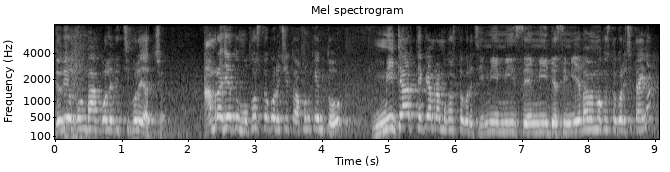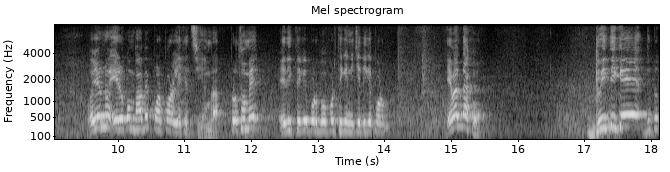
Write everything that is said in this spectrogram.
যদিও গুণ ভাগ বলে দিচ্ছি বলে যাচ্ছ। আমরা যেহেতু মুখস্থ করেছি, তখন কিন্তু মিটার থেকে আমরা মুখস্থ করেছি। মি মি সেমি ডেসিমি, এভাবে মুখস্থ করেছি, তাই না? ওই জন্য এরকমভাবে পরপর লিখেছি আমরা। প্রথমে এদিক থেকে পড়ব, ওপর থেকে নিচের দিকে পড়ব। এবার দেখো, দুই দিকে দুটো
